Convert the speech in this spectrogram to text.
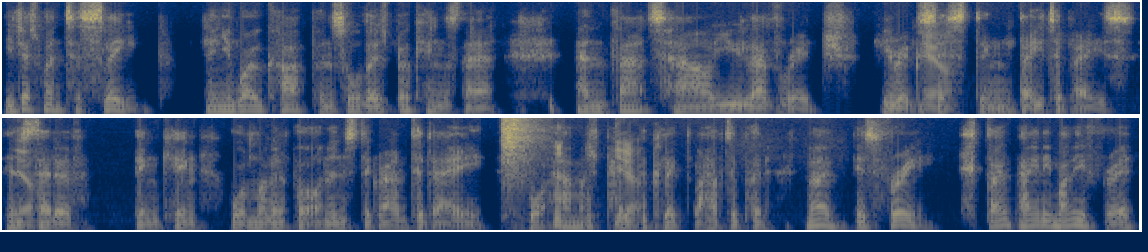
You just went to sleep and you woke up and saw those bookings there. And that's how you leverage your existing yeah. database instead yeah. of thinking, what am I going to put on Instagram today? What, how much pay per click do I have to put? No, it's free. Don't pay any money for it.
